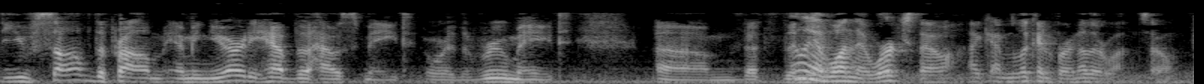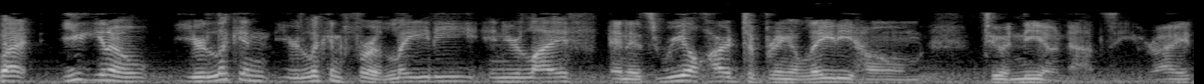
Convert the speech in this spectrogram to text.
you've solved the problem. I mean, you already have the housemate or the roommate. Um, that's the I only have one that works though. I, I'm looking for another one. So But you you know you're looking you're looking for a lady in your life, and it's real hard to bring a lady home to a neo-Nazi, right?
